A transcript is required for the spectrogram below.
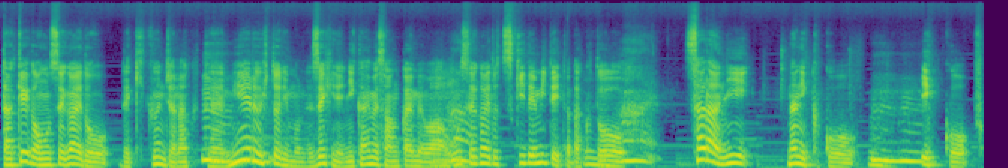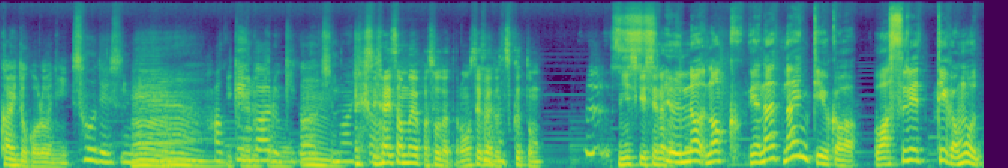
だけが音声ガイドで聞くんじゃなくて、うん。見える人にもねぜひね2回目3回目はうん音声ガイド付きで見ていただくと、はい。さらに何かこううんうん。一個深いところに、そうですね。うん。発見がある気がしました。白井さんもやっぱそうだったの？音声ガイド作っと認識してなかった？いやななんかいやなないっていうか忘れっていうかもう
